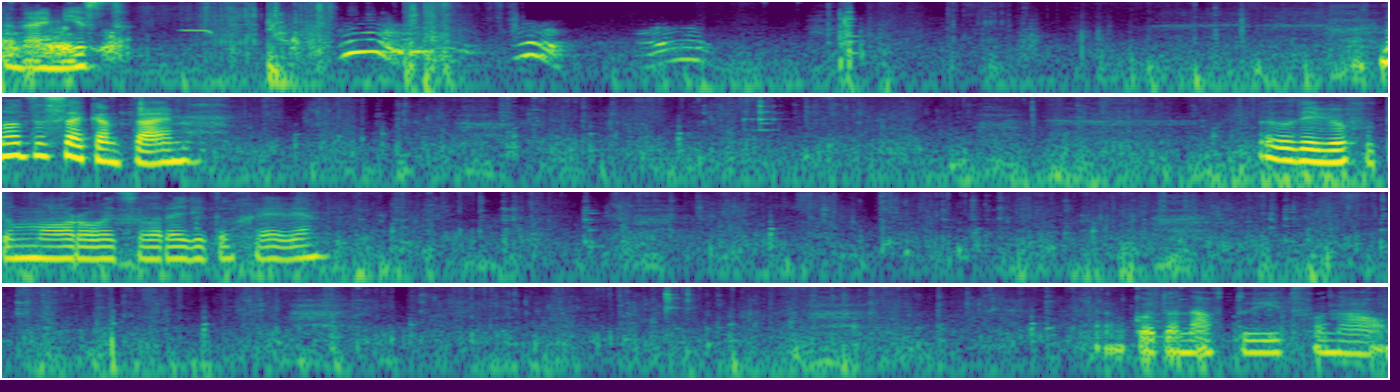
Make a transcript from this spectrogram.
And I missed. Not the second time. I'll leave you for tomorrow, it's already too heavy. I've got enough to eat for now.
